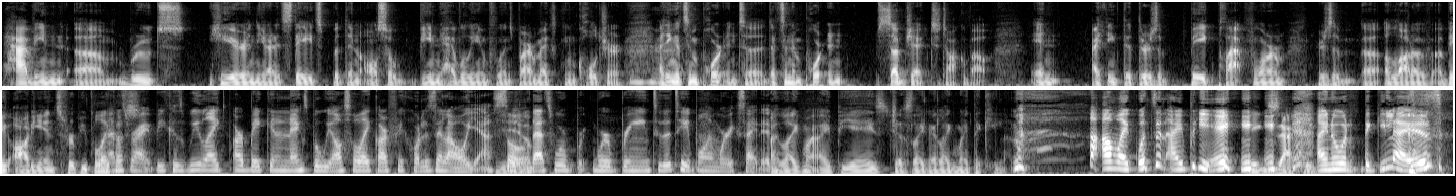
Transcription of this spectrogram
having um, roots here in the United States, but then also being heavily influenced by our Mexican culture, I think mm-hmm. it's important to that's an important subject to talk about. And I think that there's a big platform, there's a a, a lot of a big audience for people like That's us. right, because we like our bacon and eggs, but we also like our frijoles de la olla. So Yep. that's what we're bringing to the table, and we're excited. I like my IPAs just like I like my tequila. I'm like, what's an IPA? Exactly. I know what tequila is.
